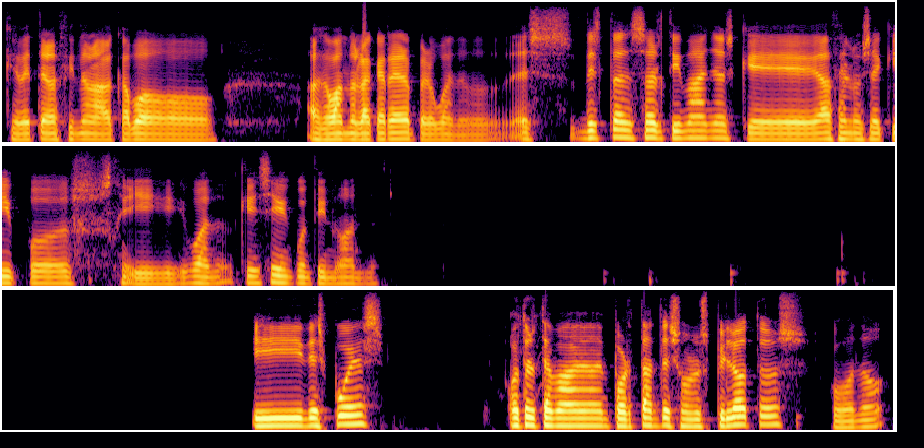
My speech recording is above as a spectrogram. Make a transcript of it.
que Vettel al final acabó acabando la carrera, pero bueno, es de estas artimañas que hacen los equipos y bueno, que siguen continuando. Y después, otro tema importante son los pilotos, como no.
